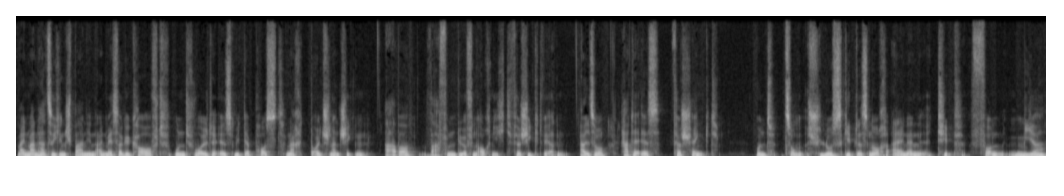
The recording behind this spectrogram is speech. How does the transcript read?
Mein Mann hat sich in Spanien ein Messer gekauft und wollte es mit der Post nach Deutschland schicken. Aber Waffen dürfen auch nicht verschickt werden. Also hatte es verschenkt. Und zum Schluss gibt es noch einen Tipp von mir,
